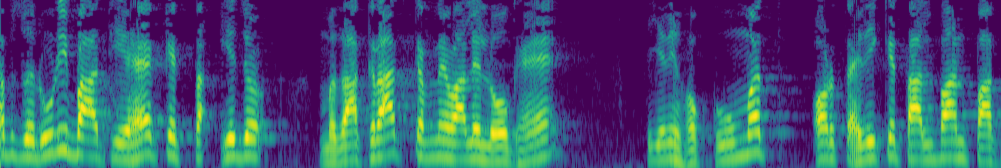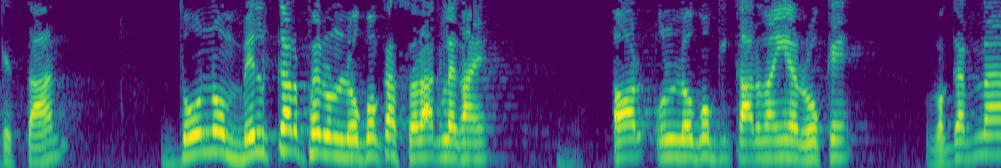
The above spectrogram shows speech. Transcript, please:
अब ज़रूरी बात यह है कि ये जो मजाकरात करने वाले लोग हैं यानी हुकूमत और तहरीक तालिबान पाकिस्तान दोनों मिलकर फिर उन लोगों का सुराग लगाएँ और उन लोगों की कार्रवाइयाँ रोकें। वगरना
